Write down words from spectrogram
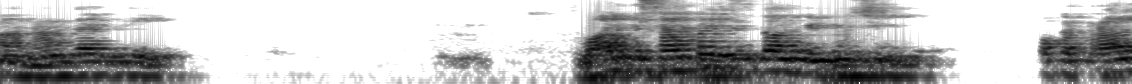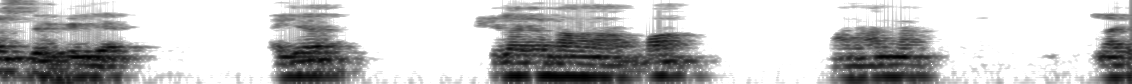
మా నాన్నగారిని వాళ్ళకి సర్ప్రైజ్ ఇద్దామని చెప్పేసి ఒక ట్రావెల్స్ దగ్గరికి వెళ్ళా. అయ్యా ఇలాగ మా అమ్మ మా నాన్న ఇలాగ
